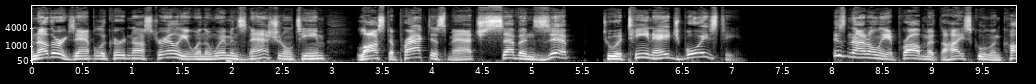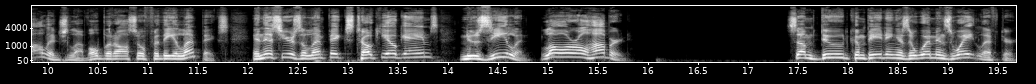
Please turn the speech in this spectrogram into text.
Another example occurred in Australia when the women's national team lost a practice match 7 zip to a teenage boys team. This is not only a problem at the high school and college level, but also for the Olympics. In this year's Olympics, Tokyo Games, New Zealand, Laurel Hubbard. Some dude competing as a women's weightlifter.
